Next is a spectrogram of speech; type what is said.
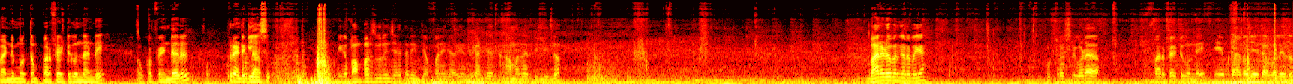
బండి మొత్తం పర్ఫెక్ట్గా ఉందండి. ఒక ఫెండర్ ఫ్రంట్ గ్లాసు. ఇక బంపర్స్ గురించి అయితే నేను చెప్పను కాదు. ఎందుకంటే కామన్ ఢిల్లీలో బాగానే ఓపెన్ కదా భయ్య? ఫుడ్ ఫ్రెష్ కూడా పర్ఫెక్ట్గా ఉన్నాయి ఏం డ్యామేజ్ అయితే అవ్వలేదు.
